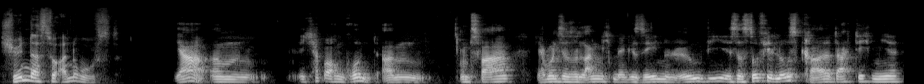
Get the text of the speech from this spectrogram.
Schön, dass du anrufst. Ja, ähm, ich habe auch einen Grund. Ähm, und zwar, wir haben uns ja so lange nicht mehr gesehen und irgendwie ist es so viel los gerade, dachte ich mir,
